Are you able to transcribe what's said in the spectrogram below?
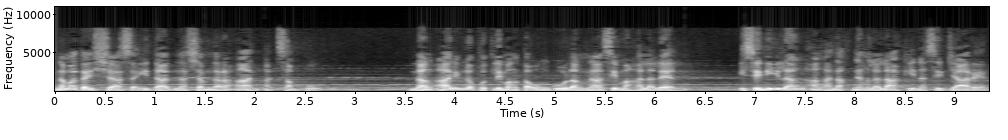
Namatay siya sa edad na siyam na raan at sampu. Nang anim na putlimang taong gulang na si Mahalalel, isinilang ang anak niyang lalaki na si Jared.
